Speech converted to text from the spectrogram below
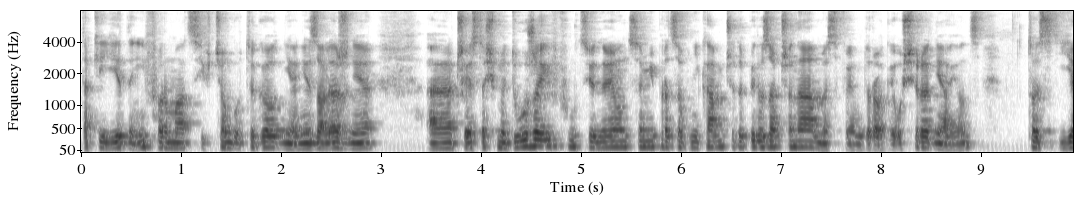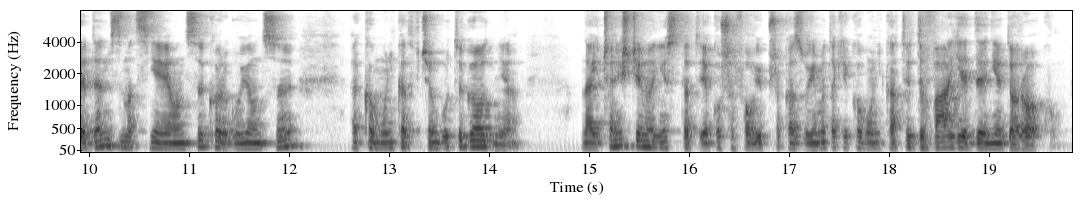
takiej jednej informacji w ciągu tygodnia, niezależnie e, czy jesteśmy dłużej funkcjonującymi pracownikami, czy dopiero zaczynamy swoją drogę, uśredniając. To jest jeden wzmacniający, korygujący e, komunikat w ciągu tygodnia. najczęściej my niestety jako szefowie przekazujemy takie komunikaty dwa jedynie do roku.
